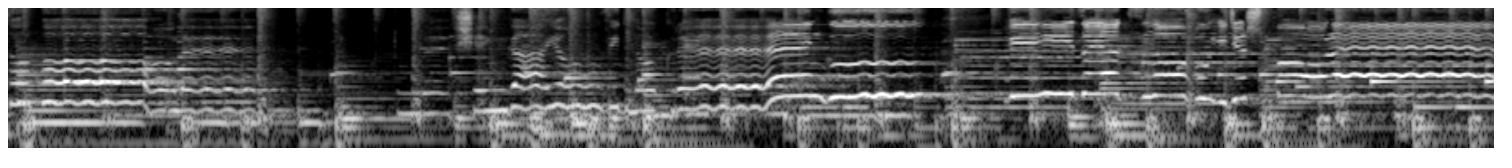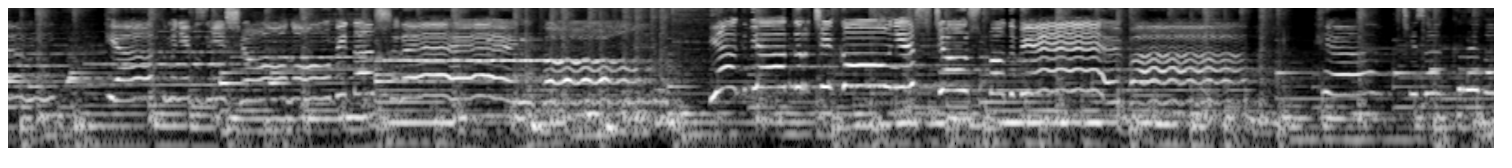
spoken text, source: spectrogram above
To pole, które sięgają widnokręgu. Widzę, jak znowu idziesz polem, jak mnie wzniesioną witasz ręką, jak wiatr ci kołnierz wciąż nakrywa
